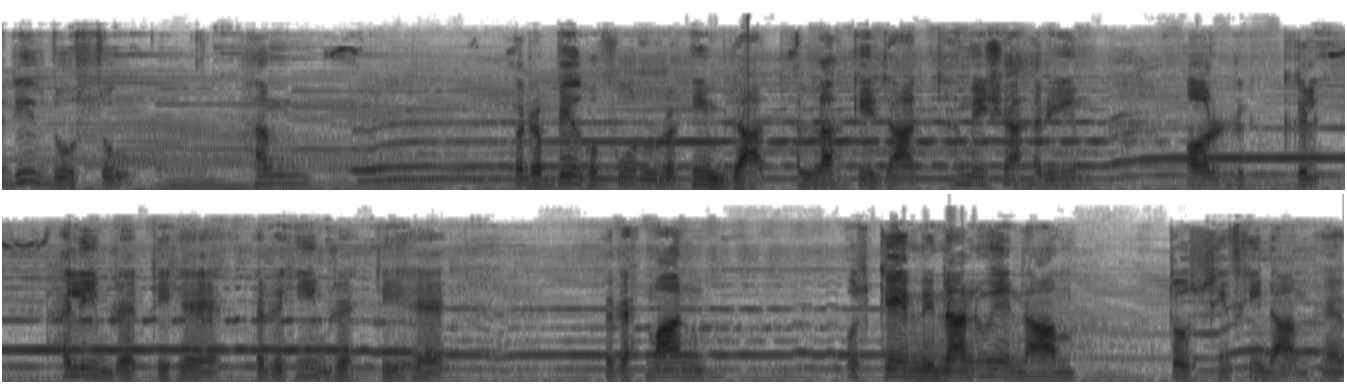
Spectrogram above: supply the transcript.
अज़ीज़ दोस्तों, हम रब गफ़ूर रहीम ज़ात, अल्लाह की ज़ात हमेशा हरीम और हलीम रहती है, रहीम रहती है। रहमान, उसके निन्यानवे नाम तोसीफ़ी नाम है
